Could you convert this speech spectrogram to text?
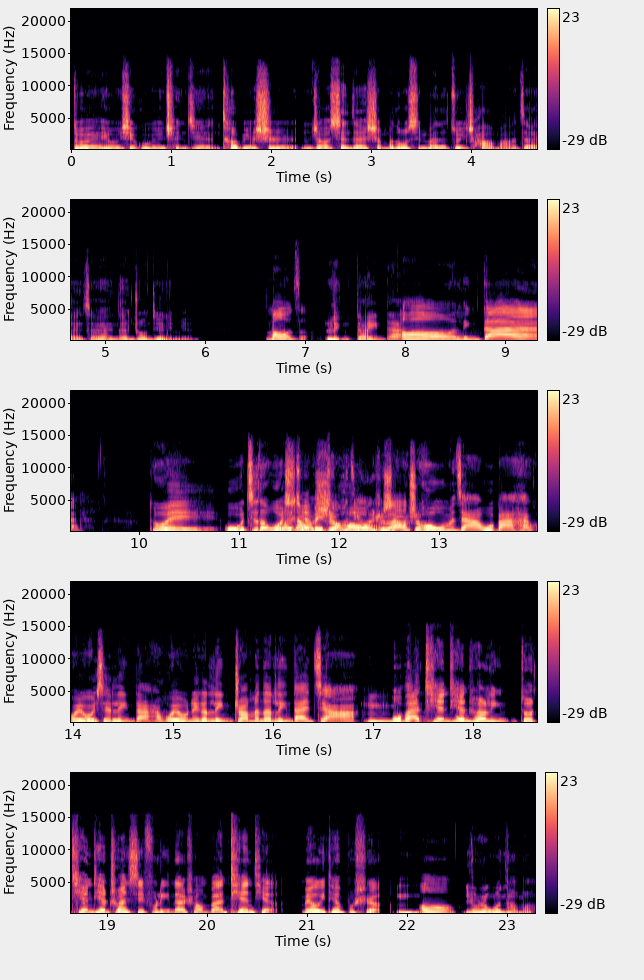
对有一些固有的成见，特别是你知道现在什么东西卖的最差吗？在在男装店里面，帽子。领带，领带。哦，领带，对，我我记得我小时候，小时候我们家我爸还会有一些领带，还会有那个领专门的领带夹。嗯，我爸天天穿领，就天天穿西服领带上班，天天没有一天不是。嗯，嗯，有人问他吗？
